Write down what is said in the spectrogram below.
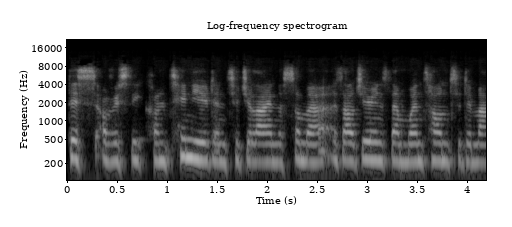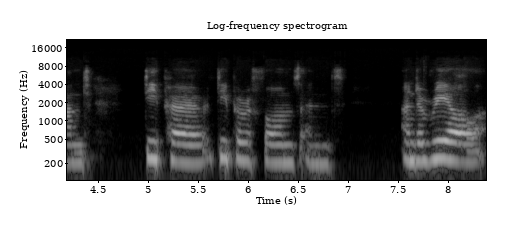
this obviously continued into July and the summer as Algerians then went on to demand deeper, deeper reforms and, and a real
